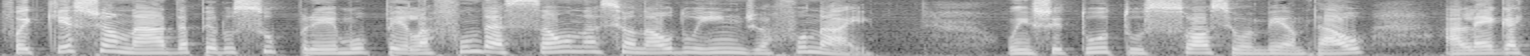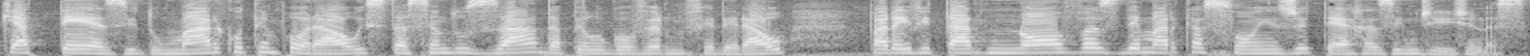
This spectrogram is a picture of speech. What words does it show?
foi questionada pelo Supremo pela Fundação Nacional do Índio, a FUNAI. O Instituto Socioambiental alega que a tese do marco temporal está sendo usada pelo governo federal para evitar novas demarcações de terras indígenas.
